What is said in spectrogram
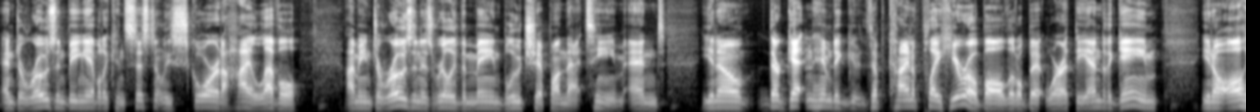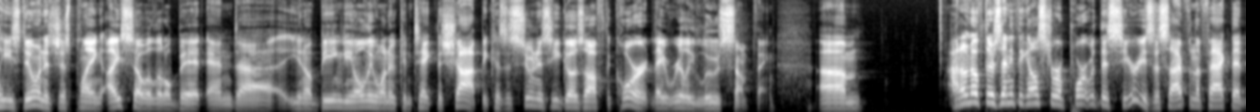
and DeRozan being able to consistently score at a high level, I mean, DeRozan is really the main blue chip on that team. And, you know, they're getting him to, to kind of play hero ball a little bit, where at the end of the game, you know, all he's doing is just playing ISO a little bit and, uh, you know, being the only one who can take the shot because as soon as he goes off the court, they really lose something. Um, I don't know if there's anything else to report with this series aside from the fact that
